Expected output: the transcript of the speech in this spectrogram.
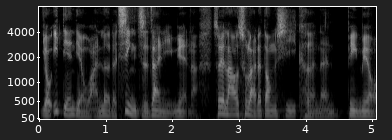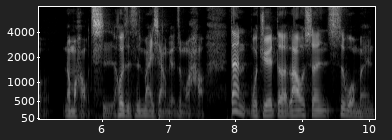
有一点点玩乐的性质在里面呢、所以捞出来的东西可能并没有那么好吃，或者是卖相没有这么好。但我觉得捞生是我们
